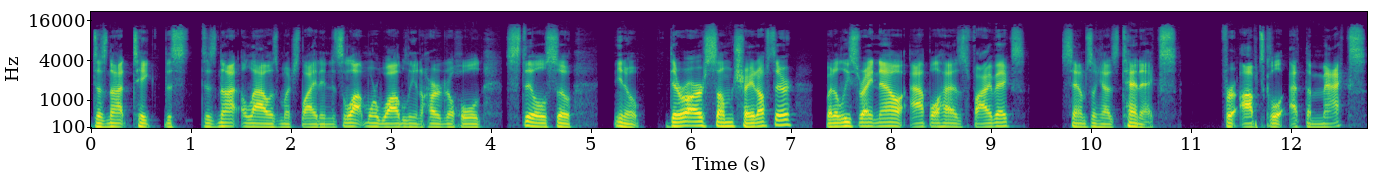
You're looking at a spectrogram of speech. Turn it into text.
does not take this does not allow as much light in. It's a lot more wobbly and harder to hold still. So, you know, there are some trade-offs there, but at least right now Apple has 5x, Samsung has 10x for optical at the max.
